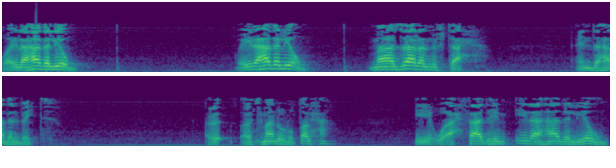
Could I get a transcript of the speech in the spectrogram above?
وإلى هذا اليوم وإلى هذا اليوم ما زال المفتاح عند هذا البيت. عثمان بن طلحة وأحفادهم إلى هذا اليوم.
